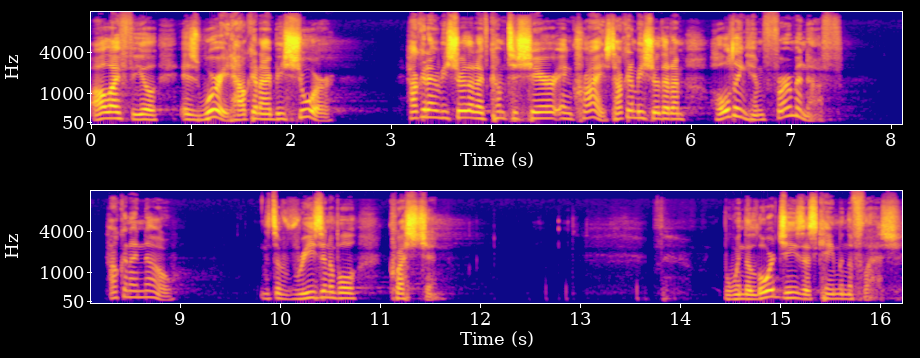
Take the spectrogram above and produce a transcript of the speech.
All I feel is worried. How can I be sure? How can I be sure that I've come to share in Christ? How can I be sure that I'm holding Him firm enough? How can I know? That's a reasonable question. But when the Lord Jesus came in the flesh,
